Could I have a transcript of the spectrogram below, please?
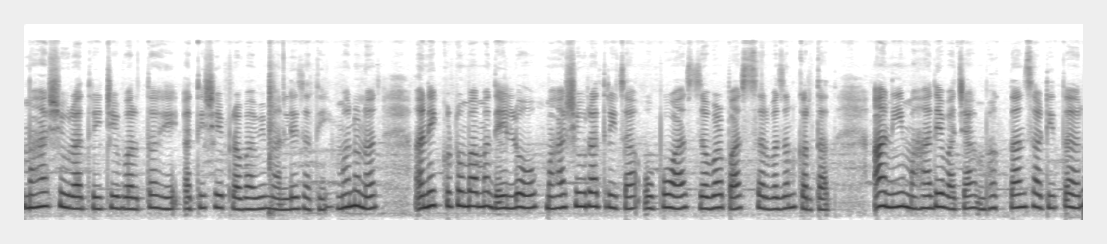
महाशिवरात्रीचे व्रत हे अतिशय प्रभावी मानले जाते. म्हणूनच अनेक कुटुंबांमध्ये लोक महाशिवरात्रीचा उपवास जवळपास सर्वजण करतात आणि महादेवाच्या भक्तांसाठी तर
